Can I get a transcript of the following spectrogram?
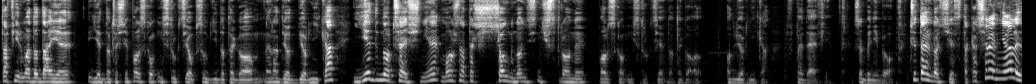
ta firma dodaje jednocześnie polską instrukcję obsługi do tego radioodbiornika. Jednocześnie można też ściągnąć z ich strony polską instrukcję do tego odbiornika w PDF-ie, żeby nie było. Czytelność jest taka średnia, ale,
